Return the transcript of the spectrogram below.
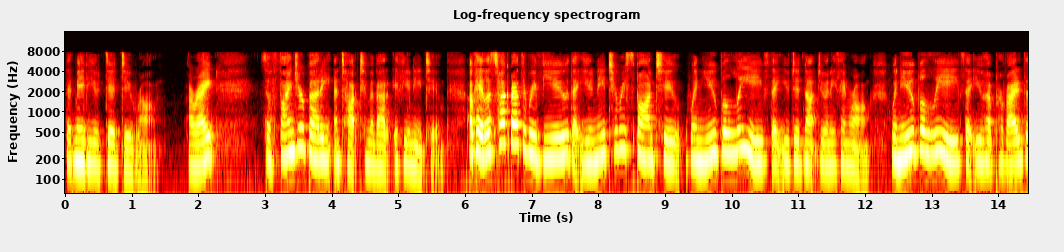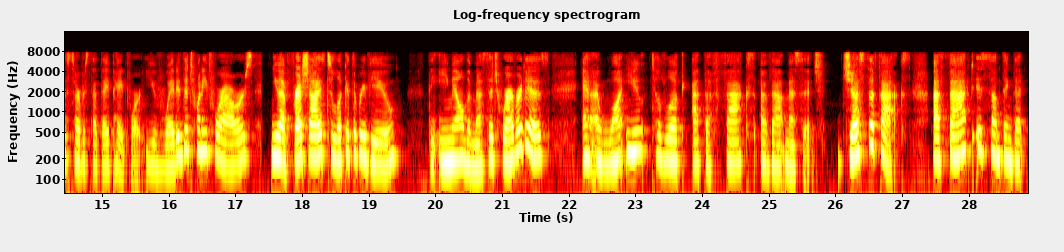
that maybe you did do wrong. All right? So find your buddy and talk to him about it if you need to. Okay, let's talk about the review that you need to respond to when you believe that you did not do anything wrong. When you believe that you have provided the service that they paid for. You've waited the 24 hours, you have fresh eyes to look at the review, the email, the message, wherever it is, and I want you to look at the facts of that message. Just the facts. A fact is something that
